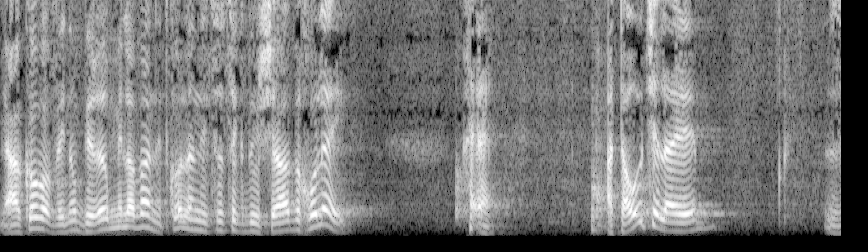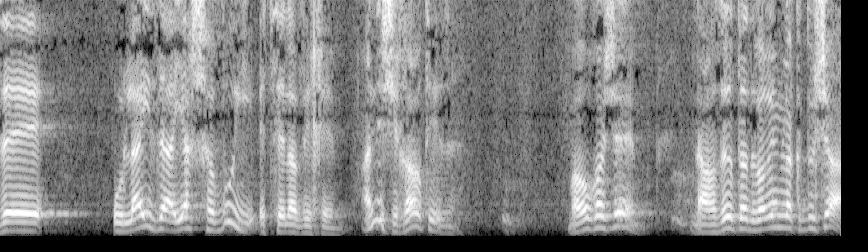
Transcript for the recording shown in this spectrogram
יעקב אבינו בירר מלבן את כל הניצוצי קדושה וכולי. הטעות שלהם זה, אולי זה היה שבוי אצל אביכם. אני שחררתי את זה. ברוך השם, להחזיר את הדברים לקדושה.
